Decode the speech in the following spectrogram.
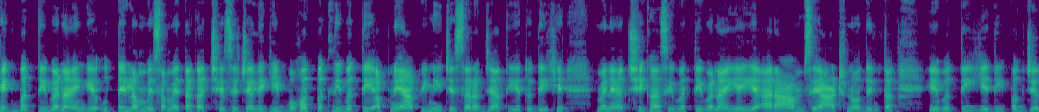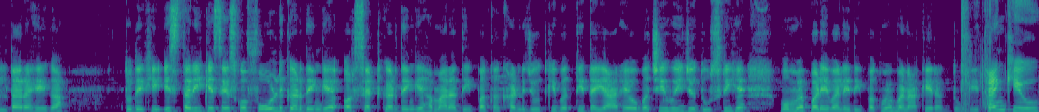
थिक बत्ती बनाएँगे, उतने लंबे समय तक अच्छे से चलेगी। बहुत पतली बत्ती अपने आप ही नीचे सरक जाती है। तो देखिए, मैंने अच्छी खासी बत्ती बनाई है। ये आराम से आठ नौ दिन तक ये बत्ती, ये दीपक जलता रहेगा। तो देखिए, इस तरीके से इसको फोल्ड कर देंगे और सेट कर देंगे। हमारा दीपक अखंड जोत की बत्ती तैयार है और बची हुई जो दूसरी है, वो मैं बड़े वाले दीपक में बना के रख दूँगी। थैंक यू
